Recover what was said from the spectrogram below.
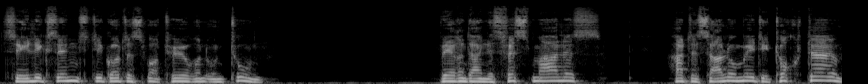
Selig sind, die Gottes Wort hören und tun. Während eines Festmahles hatte Salome, die Tochter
